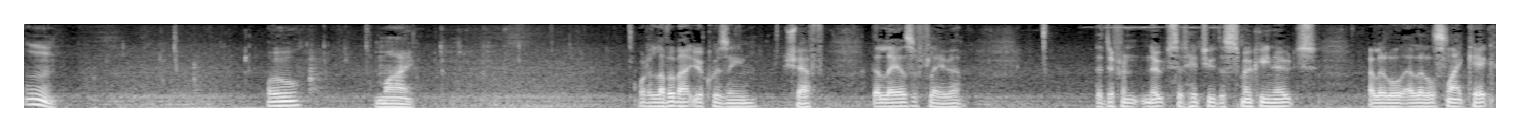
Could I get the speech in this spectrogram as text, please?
Mm. Oh my! What I love about your cuisine, chef, the layers of flavor, the different notes that hit you, the smoky notes, a little a little slight kick.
